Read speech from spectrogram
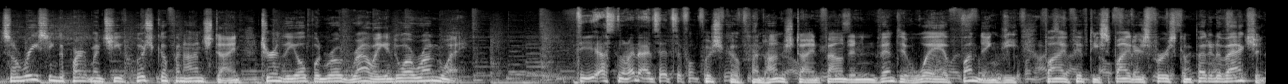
so Racing Department Chief Huschke von Hanstein turned the open road rally into a runway. Huschke von Hanstein found an inventive way of funding the 550 Spider's first competitive action,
